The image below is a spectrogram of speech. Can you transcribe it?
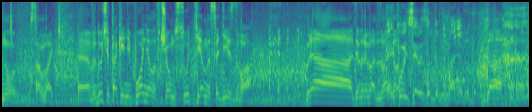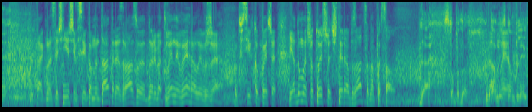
Ну, став лайк. Е, ведучий так і не понял, в чому суть теми Садіс 2. Бля, ти ребята, давай. Кайфуй серый, столько внимания, братан. Да. Так, найсмішніші всі коментатори зразу. Ну, ребят, ви не виграли вже. От всі, хто пише. Я думаю, що той, що 4 абзаци написав. Да, сто пудов. Там весь комплект.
